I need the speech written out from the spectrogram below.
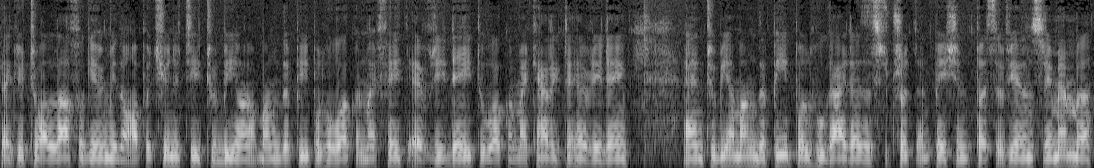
Thank you to Allah for giving me the opportunity to be among the people who work on my faith every day, to work on my character every day, and to be among the people who guide us to truth and patient perseverance. Remember,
